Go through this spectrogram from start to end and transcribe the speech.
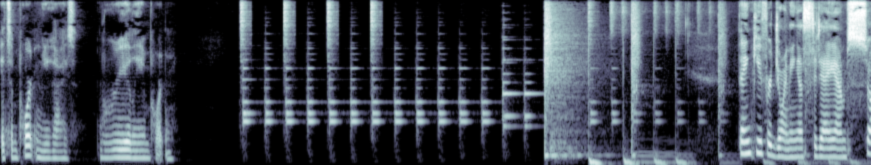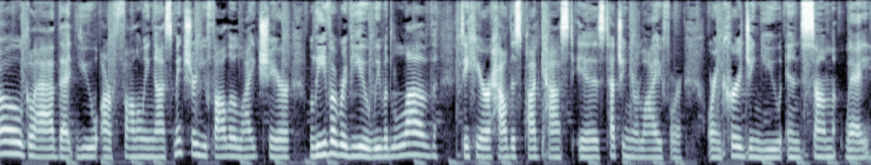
It's important, you guys, really important. Thank you for joining us today. I'm so glad that you are following us. Make sure you follow, like, share, leave a review. We would love to hear how this podcast is touching your life or or encouraging you in some way.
